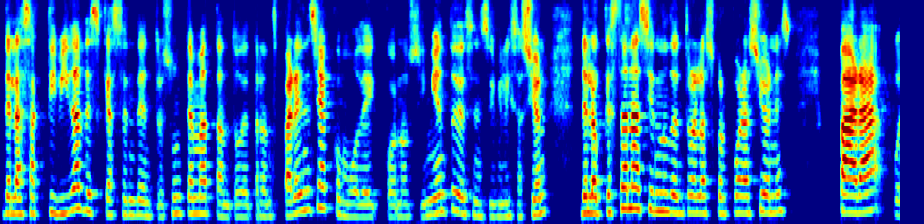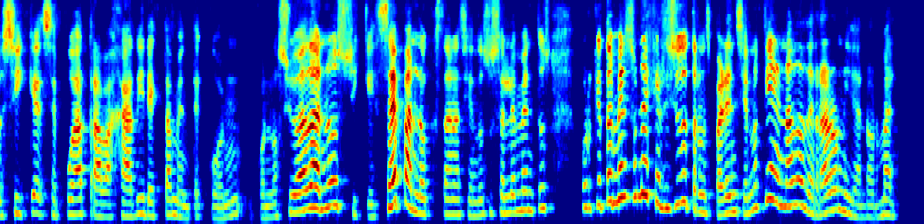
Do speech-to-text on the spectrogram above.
de las actividades que hacen dentro. Es un tema tanto de transparencia como de conocimiento y de sensibilización de lo que están haciendo dentro de las corporaciones para, pues sí, que se pueda trabajar directamente con, con los ciudadanos y que sepan lo que están haciendo sus elementos, porque también es un ejercicio de transparencia, no tiene nada de raro ni de anormal.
